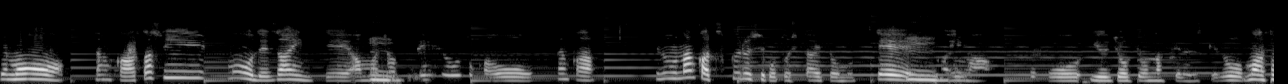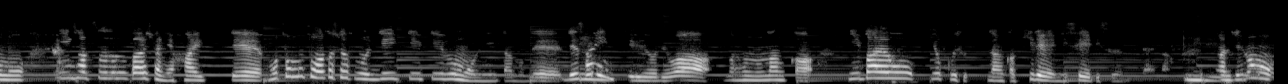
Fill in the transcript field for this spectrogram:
でも、なんか私もデザインってあんまちゃんと勉強とかを、なんか、自分もなんか作る仕事したいと思って、うんまあ今、こういう状況になってるんですけど、まあその、印刷会社に入って、もともと私はその DTT 部門にいたので、デザインっていうよりは、そのなんか、見栄えをよくなんか綺麗に整理するみたいなうん感じの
